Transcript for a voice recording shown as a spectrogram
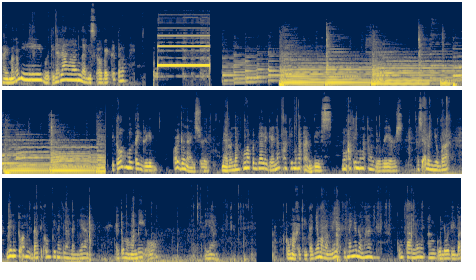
Ay mga mi, buti na lang, na-discover ko to. Ito ang multi-grid organizer. Meron lang akong mapaglalagay ng aking mga undies, ng aking mga underwears. Kasi alam nyo ba, ganito ang dati kong pinaglalagyan. Ito mga mi, oh. Ayan. Kung makikita nyo mga mi, tingnan nyo naman kung paano ang gulo, di ba?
